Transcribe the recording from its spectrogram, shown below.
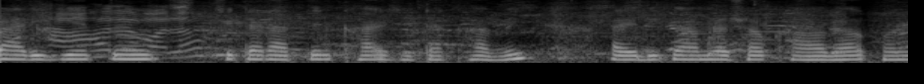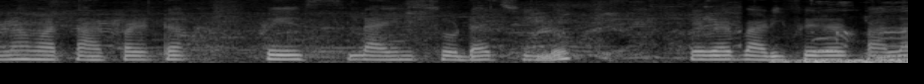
বাড়ি গিয়ে তো যেটা রাতের খায় সেটা খাবেই আর এদিকে আমরা সব খাওয়া দাওয়া করলাম আর তারপর একটা ফ্রেশ লাইম সোডা ছিল। এবার বাড়ি ফেরার পালা,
